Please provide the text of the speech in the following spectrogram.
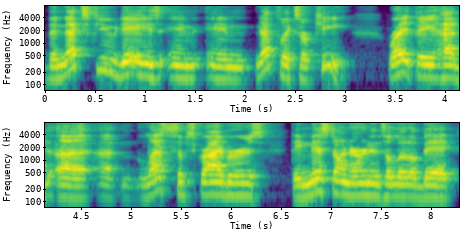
The next few days in in Netflix are key, right? They had uh, uh less subscribers. They missed on earnings a little bit.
